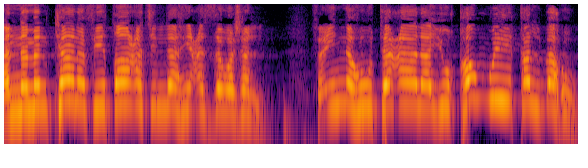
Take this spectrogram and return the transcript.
أن من كان في طاعة الله عز وجل فإنه تعالى يقوي قلبه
